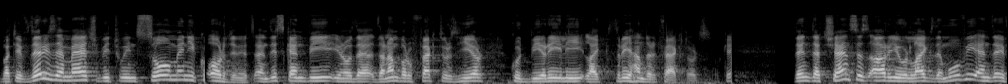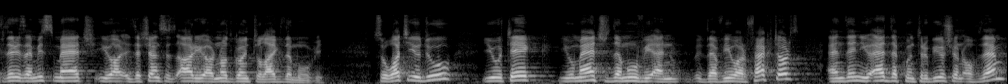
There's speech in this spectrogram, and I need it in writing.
But if there is a match between so many coordinates, and this can be, you know, the, the number of factors here could be really like 300 factors, okay? Then the chances are you will like the movie, and if there is a mismatch, you are, the chances are you are not going to like the movie. So what you do, you take, you match the movie and the viewer factors, and then you add the contribution of them,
